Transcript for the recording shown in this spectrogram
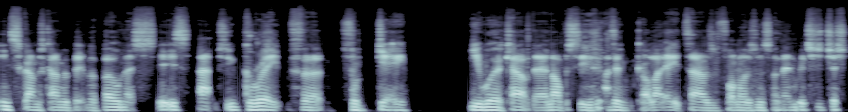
Instagram is kind of a bit of a bonus. It is absolutely great for for getting your work out there, and obviously I think we've got like eight thousand followers and something, which is just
